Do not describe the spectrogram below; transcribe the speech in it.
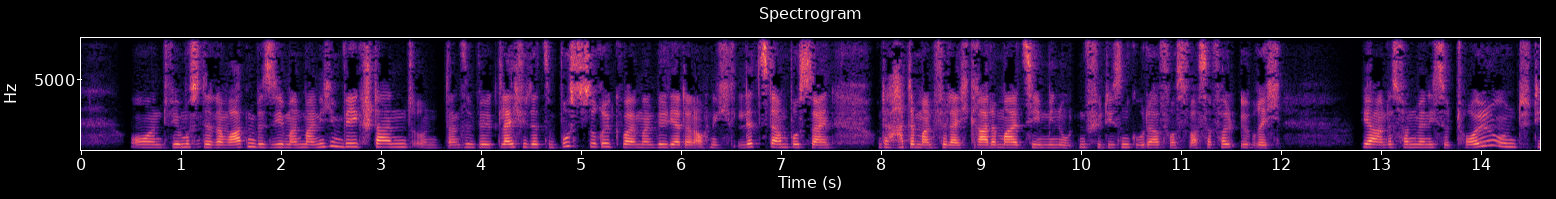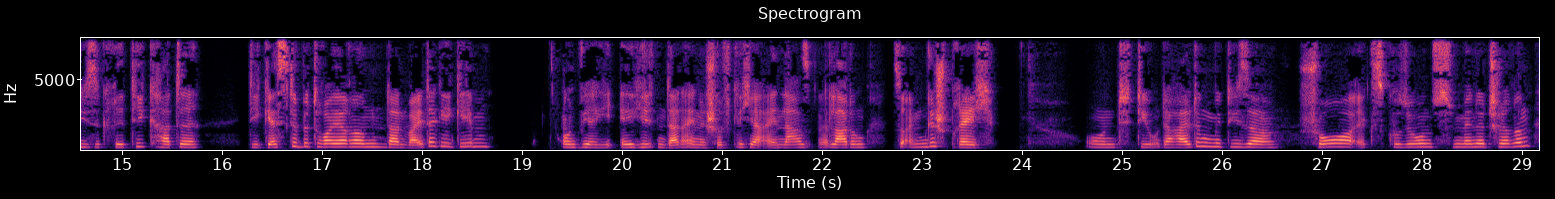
Und wir mussten dann warten, bis jemand mal nicht im Weg stand. Und dann sind wir gleich wieder zum Bus zurück, weil man will ja dann auch nicht letzter am Bus sein. Und da hatte man vielleicht gerade mal 10 Minuten für diesen Godafoss Wasserfall übrig. Ja, und das fanden wir nicht so toll und diese Kritik hatte die Gästebetreuerin dann weitergegeben und wir erhielten dann eine schriftliche Einladung zu einem Gespräch. Und die Unterhaltung mit dieser Shore-Exkursionsmanagerin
